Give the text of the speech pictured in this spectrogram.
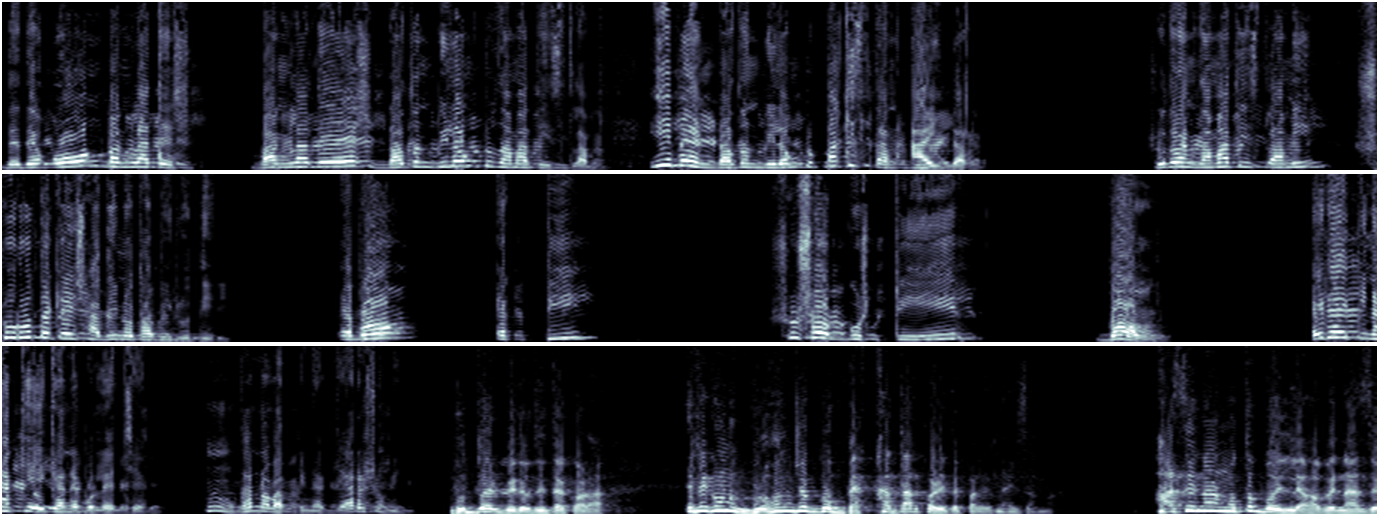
They they own Bangladesh Bangladesh doesn't belong to Jamaat Islam. Even doesn't belong to Pakistan either সুতরাং জামাত ইসলামী শুরু থেকেই স্বাধীনতা বিরোধী। এবং একটি শোষক গোষ্ঠীর দল। এটাই পিনাকি এখানে বলেছে। হুম ধন্যবাদ পিনাকি আরও শুনি। বুদ্ধের বিরোধিতা করা এটা কোনো গ্রহণযোগ্য ব্যাখ্যা দাঁড় করাতে পারে নাই জামাত। হাসিনার মতো বললে হবে না যে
